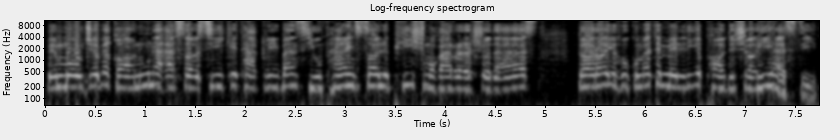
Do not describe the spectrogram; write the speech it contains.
به موجب قانون اساسی که تقریبا 35 سال پیش مقرر شده است دارای حکومت ملی پادشاهی هستید.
